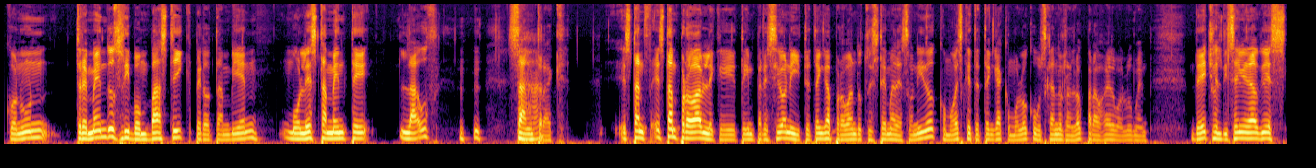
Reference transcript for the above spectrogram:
con un tremendously bombastic, pero también molestamente loud soundtrack. Es tan, es tan probable que te impresione y te tenga probando tu sistema de sonido como es que te tenga como loco buscando el reloj para bajar el volumen. De hecho, el diseño de audio es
